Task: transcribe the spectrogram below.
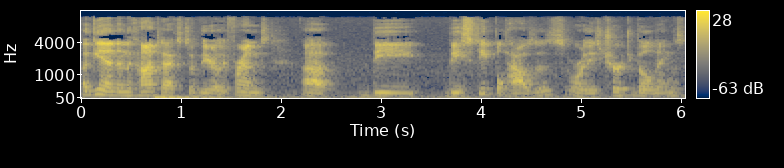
again, in the context of the early friends, uh, the these steeple houses or these church buildings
